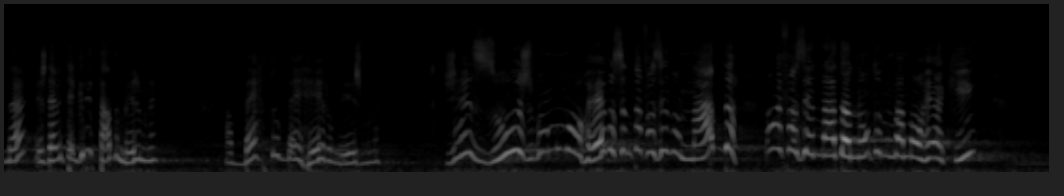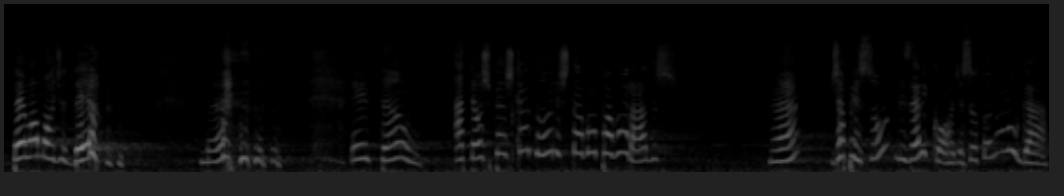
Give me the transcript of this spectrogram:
né? Eles devem ter gritado mesmo, né? Aberto o berreiro mesmo, né? Jesus, vamos morrer, você não está fazendo nada, não vai fazer nada não, todo mundo vai morrer aqui, pelo amor de Deus. né? Então, até os pescadores estavam apavorados. Né? Já pensou? Misericórdia, se eu estou num lugar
